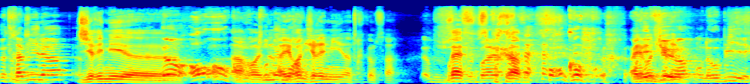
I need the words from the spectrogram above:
notre ami là Jérémy. euh, Non, oh, oh, Aaron. Iron Jérémy, un truc comme ça. Je- Bref, c'est pas grave. On. On est vieux, hein, on a oublié.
